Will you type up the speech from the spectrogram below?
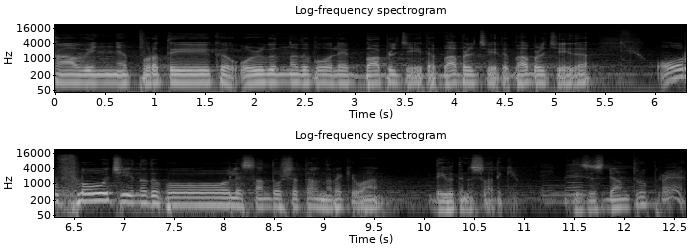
കവിഞ്ഞ് പുറത്തേക്ക് ഒഴുകുന്നത് പോലെ ബബിൾ ചെയ്ത് ബബിൾ ചെയ്ത് ബബിൾ ചെയ്ത് ഓവർഫ്ലോ ചെയ്യുന്നത് പോലെ സന്തോഷത്താൽ നിറയ്ക്കുവാൻ ദൈവത്തിന് സാധിക്കും. This is done through prayer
